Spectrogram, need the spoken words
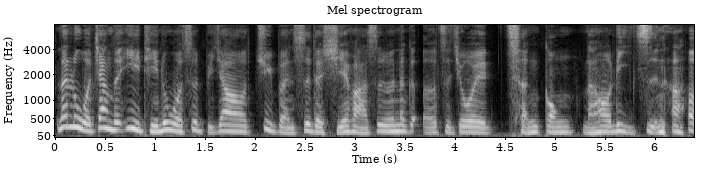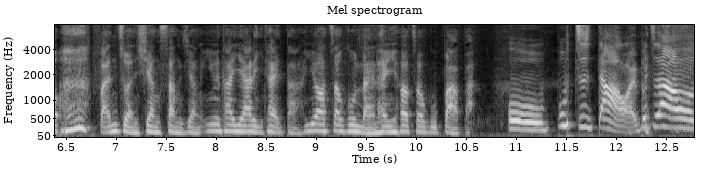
那如果这样的议题，如果是比较剧本式的写法，是不是那个儿子就会成功，然后励志，然后反转向上这样？因为他压力太大，又要照顾奶奶，又要照顾爸爸。我不知道哎，不知道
